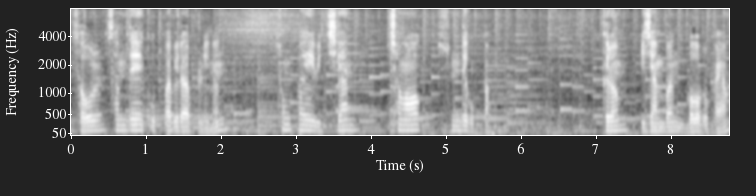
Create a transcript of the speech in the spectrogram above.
서울 3대 국밥이라 불리는 송파에 위치한 청어옥 순대국밥. 그럼 이제 한번 먹어볼까요?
